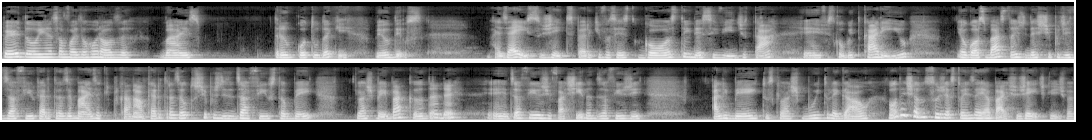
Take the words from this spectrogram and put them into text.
Perdoem essa voz horrorosa, mas trancou tudo aqui. Meu Deus. Mas é isso, gente. Espero que vocês gostem desse vídeo, tá? É, fiz com muito carinho. Eu gosto bastante desse tipo de desafio, quero trazer mais aqui pro canal. Quero trazer outros tipos de desafios também, que eu acho bem bacana, né? É, desafios de faxina, desafios de alimentos, que eu acho muito legal. Vão deixando sugestões aí abaixo, gente, que a gente vai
